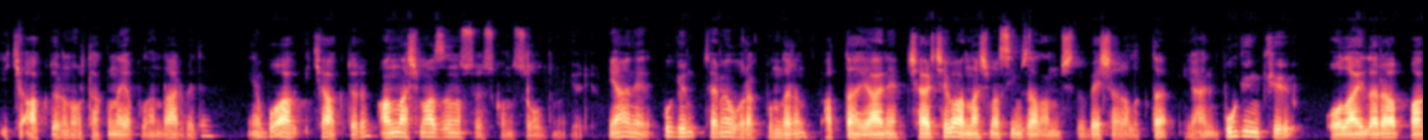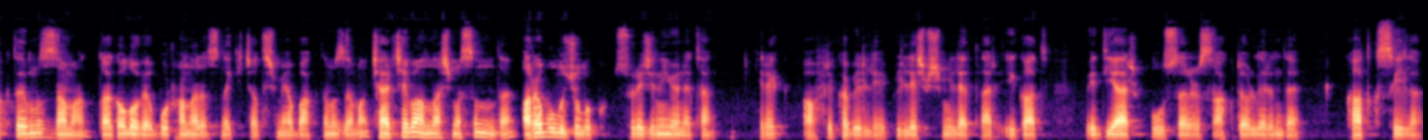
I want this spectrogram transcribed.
iki aktörün ortaklığında yapılan darbede yani bu iki aktörün anlaşmazlığının söz konusu olduğunu görüyor. Yani bugün temel olarak bunların hatta yani çerçeve anlaşması imzalanmıştı 5 Aralık'ta. Yani bugünkü olaylara baktığımız zaman Dagalo ve Burhan arasındaki çatışmaya baktığımız zaman çerçeve anlaşmasının da arabuluculuk sürecini yöneten gerek Afrika Birliği, Birleşmiş Milletler, İGAD ve diğer uluslararası aktörlerin de katkısıyla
